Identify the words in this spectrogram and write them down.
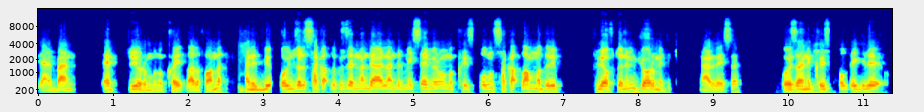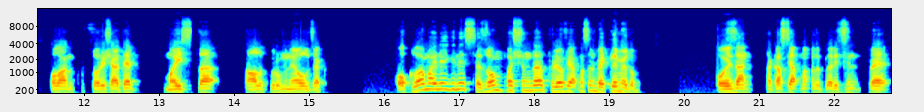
Yani ben hep diyorum bunu kayıtlarda falan da. Hani bir oyuncuları sakatlık üzerinden değerlendirmeyi sevmiyorum ama Chris Paul'un sakatlanmadığı bir playoff dönemi görmedik neredeyse. O yüzden hani Chris Paul'la ilgili olan soru işareti hep Mayıs'ta sağlık durumu ne olacak? Oklahoma ile ilgili sezon başında playoff yapmasını beklemiyordum. O yüzden takas yapmadıkları için ve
